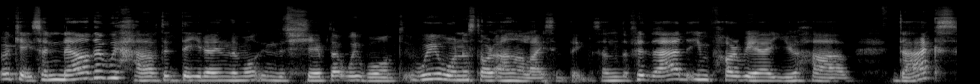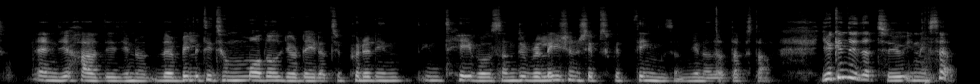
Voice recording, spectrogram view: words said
Okay so now that we have the data in the in the shape that we want we want to start analyzing things. And for that in power bi you have dax and you have the you know the ability to model your data to put it in in tables and do relationships with things and you know that type of stuff. You can do that too in excel.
